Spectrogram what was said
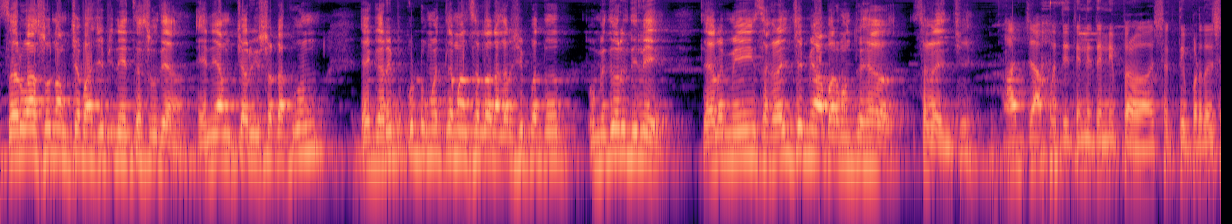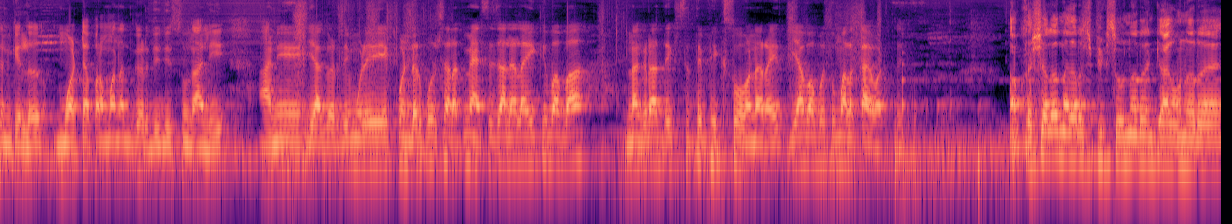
सर्व असून आमच्या भाजपचे नेते असू द्या यांनी आमच्यावर विश्वास टाकून एक गरीब कुटुंबातल्या माणसाला नगराशी पद्धत उमेदवारी दिली त्याला मी सगळ्यांचे मी आभार मानतो ह्या सगळ्यांचे. आज ज्या पद्धतीने त्यांनी प्र शक्ती प्रदर्शन केलं मोठ्या प्रमाणात गर्दी दिसून आली आणि या गर्दीमुळे एक पंढरपूर शहरात मेसेज आलेला आहे की बाबा नगराध्यक्ष ते फिक्स होणार आहेत. याबाबत तुम्हाला काय वाटतंय? कशाला नगराशी फिक्स होणार आहे काय होणार आहे?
